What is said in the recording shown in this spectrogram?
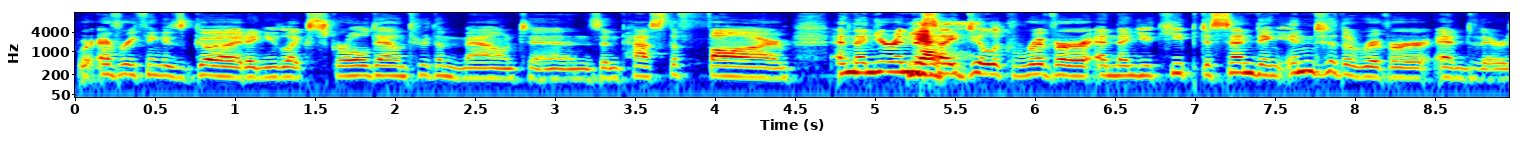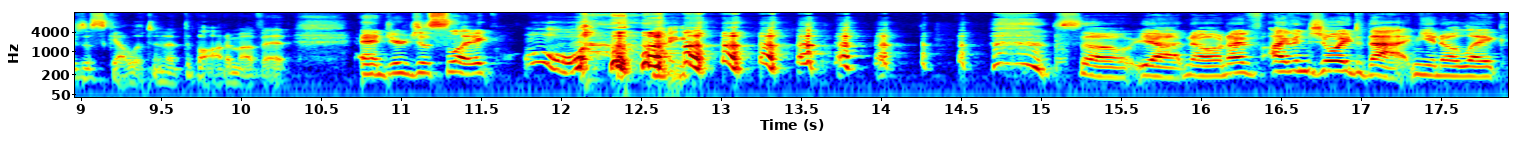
where everything is good and you like scroll down through the mountains and past the farm and then you're in this yes. idyllic river and then you keep descending into the river and there's a skeleton at the bottom of it. And you're just like, oh. Right. so yeah, no, and I've I've enjoyed that, and you know, like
